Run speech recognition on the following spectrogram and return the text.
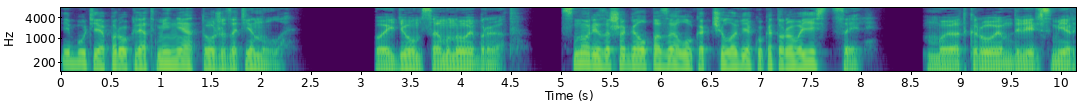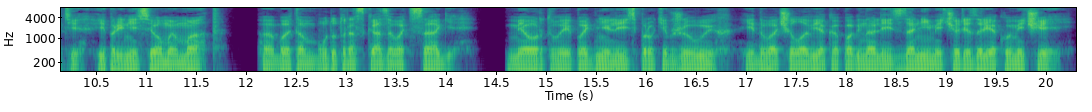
и будь я проклят, меня тоже затянуло. «Пойдем со мной, брат». Снори зашагал по залу как человек, у которого есть цель. «Мы откроем дверь смерти и принесем им ад. Об этом будут рассказывать саги. Мертвые поднялись против живых, и два человека погнались за ними через реку мечей.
